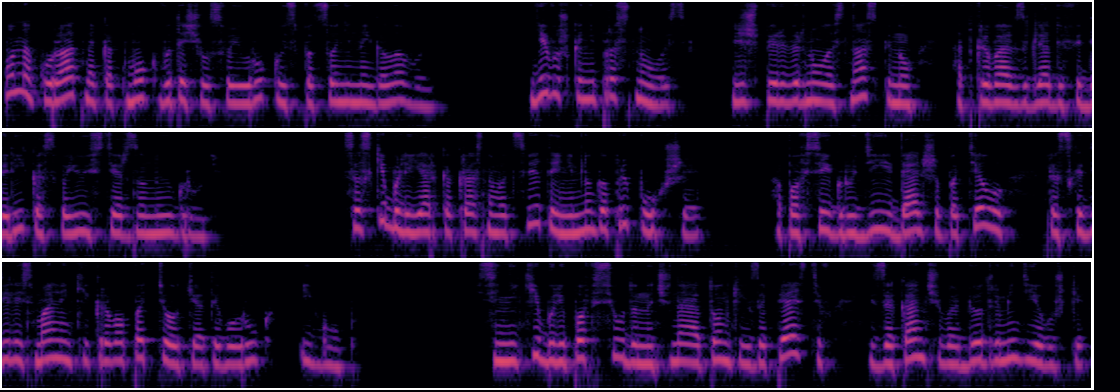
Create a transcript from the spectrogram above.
Он аккуратно, как мог, вытащил свою руку из-под Сониной головы. Девушка не проснулась, лишь перевернулась на спину, открывая взгляду Федерика свою истерзанную грудь. Соски были ярко-красного цвета и немного припухшие, а по всей груди и дальше по телу расходились маленькие кровоподтеки от его рук и губ. Синяки были повсюду, начиная от тонких запястьев и заканчивая бедрами девушки,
